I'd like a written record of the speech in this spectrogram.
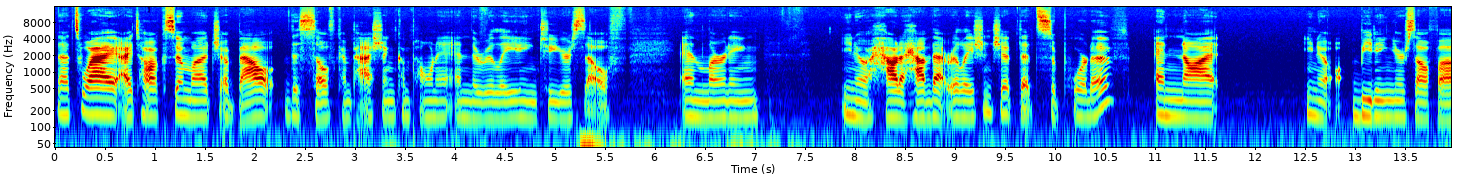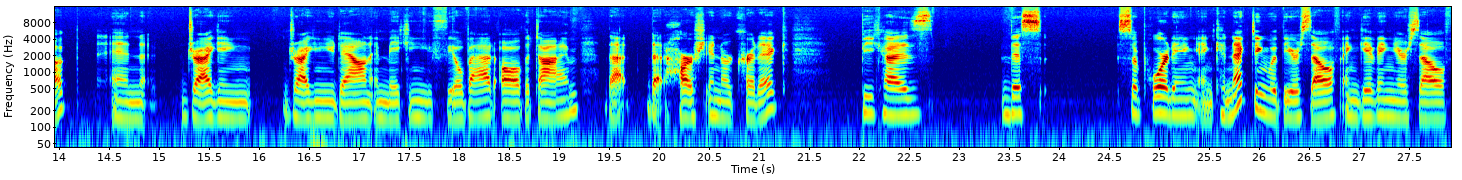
That's why I talk so much about the self compassion component and the relating to yourself and learning, you know, how to have that relationship that's supportive and not, you know, beating yourself up and dragging dragging you down and making you feel bad all the time that that harsh inner critic because this supporting and connecting with yourself and giving yourself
